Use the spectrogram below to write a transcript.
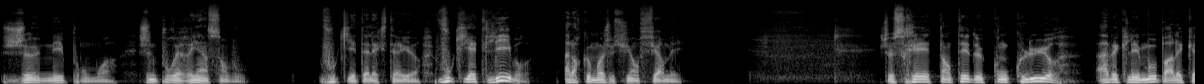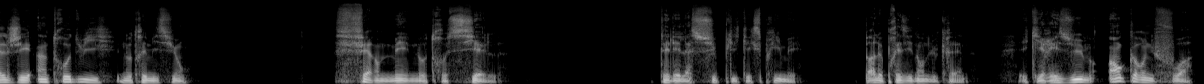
Je n'ai pour moi. Je ne pourrai rien sans vous. Vous qui êtes à l'extérieur. Vous qui êtes libre alors que moi je suis enfermé. Je serais tenté de conclure avec les mots par lesquels j'ai introduit notre émission. Fermez notre ciel. Telle est la supplique exprimée par le président de l'Ukraine et qui résume encore une fois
